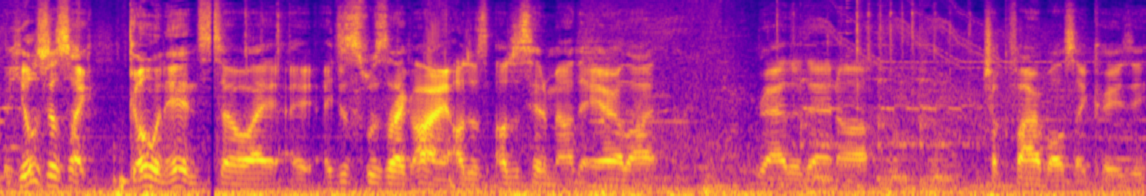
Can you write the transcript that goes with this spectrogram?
but he was just like going in, so I, I, I just was like, alright, I'll just I'll just hit him out of the air a lot rather than uh chuck fireballs like crazy.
